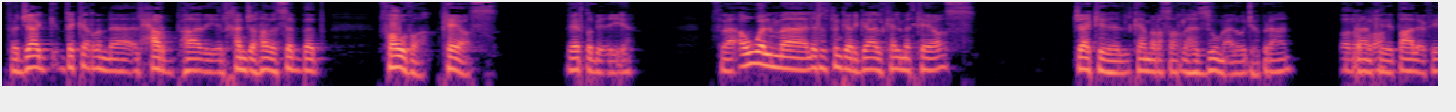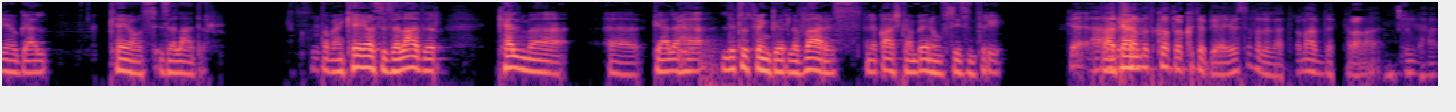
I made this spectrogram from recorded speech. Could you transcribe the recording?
فجاء ذكر إن الحرب هذه الخنجر هذا سبب فوضى chaos غير طبيعية. فأول ما ليتل فينجر قال كلمة chaos جاء كذا الكاميرا صار لها zoom على وجه بران. بران كذا يطالع فيها وقال chaos is a ladder طبعا chaos is a ladder كلمة آه قالها ليتل فينجر لفارس في نقاش كان بينهم في season 3 هذا كان مذكور في الكتب يا يوسف ولا لا؟ ما أتذكر أنا الجملة هذه.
